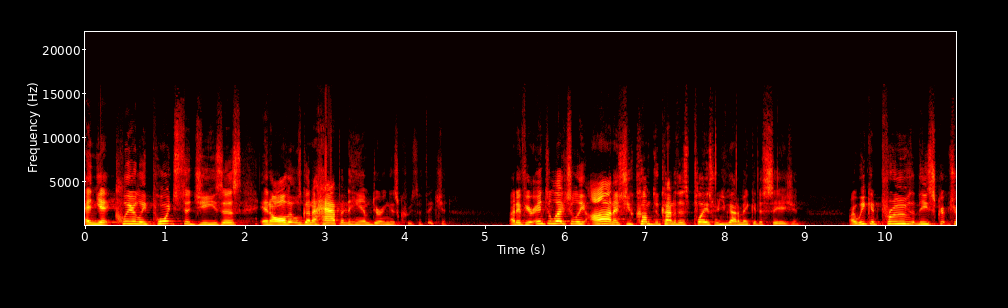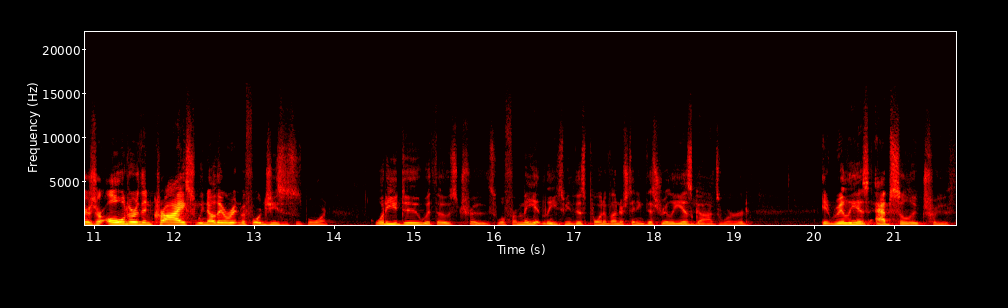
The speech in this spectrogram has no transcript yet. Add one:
and yet clearly points to Jesus and all that was going to happen to him during his crucifixion? Right, if you're intellectually honest, you come to kind of this place where you've got to make a decision. Right, we can prove that these scriptures are older than Christ. We know they were written before Jesus was born. What do you do with those truths? Well, for me, it leads me to this point of understanding this really is God's word. It really is absolute truth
